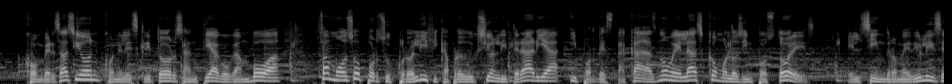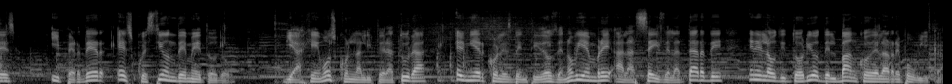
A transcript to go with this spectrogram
Conversación con el escritor Santiago Gamboa, famoso por su prolífica producción literaria y por destacadas novelas como Los Impostores, El Síndrome de Ulises y Perder es cuestión de método. Viajemos con la literatura el miércoles 22 de noviembre a las 6 de la tarde en el auditorio del Banco de la República.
